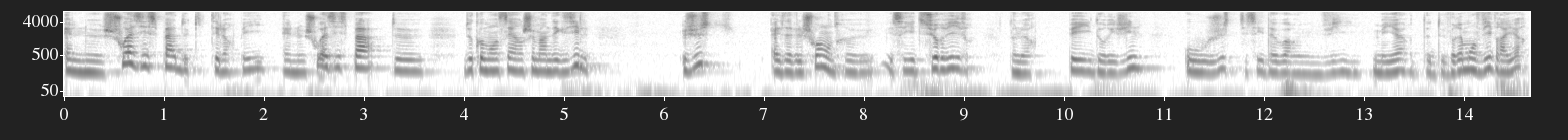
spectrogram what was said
elles ne choisissent pas de quitter leur pays, elles ne choisissent pas de, de commencer un chemin d'exil. Juste, elles avaient le choix entre essayer de survivre dans leur pays d'origine ou juste essayer d'avoir une vie meilleure, de, vraiment vivre ailleurs.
